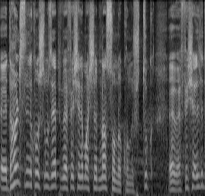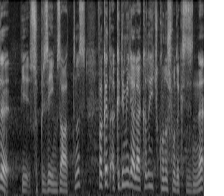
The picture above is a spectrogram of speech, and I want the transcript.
Ee, Daha öncesinde konuştuğumuz hep VFŞL maçlarından sonra konuştuk. VFŞL'de de bir sürprize imza attınız. Fakat akademi ile alakalı hiç konuşmadık sizinle.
